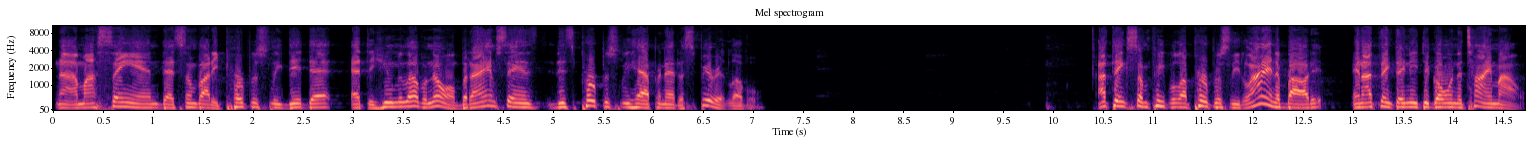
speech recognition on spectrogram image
Now, am I saying that somebody purposely did that at the human level? No, but I am saying this purposely happened at a spirit level. I think some people are purposely lying about it, and I think they need to go into timeout.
